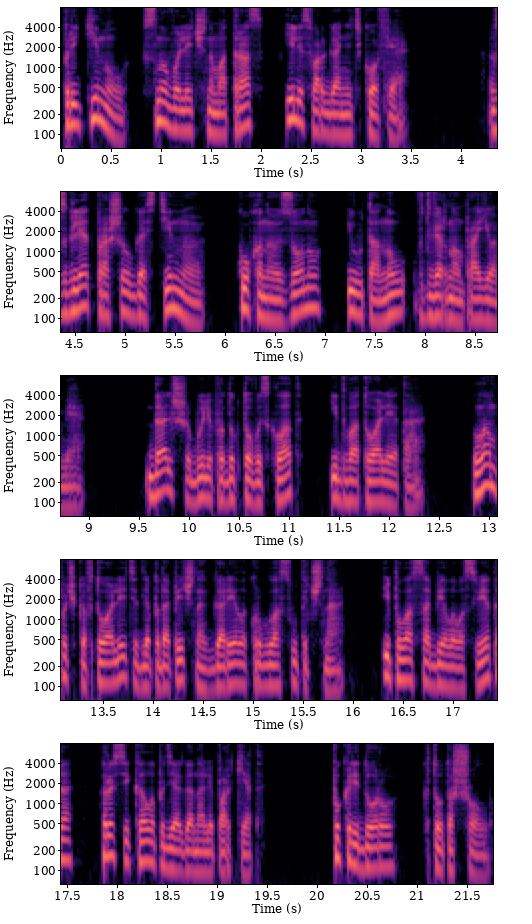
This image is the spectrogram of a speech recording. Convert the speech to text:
Прикинул, снова лечь на матрас или сварганить кофе. Взгляд прошил гостиную, кухонную зону и утонул в дверном проеме. Дальше были продуктовый склад и два туалета. Лампочка в туалете для подопечных горела круглосуточно, и полоса белого света рассекала по диагонали паркет. По коридору кто-то шел.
